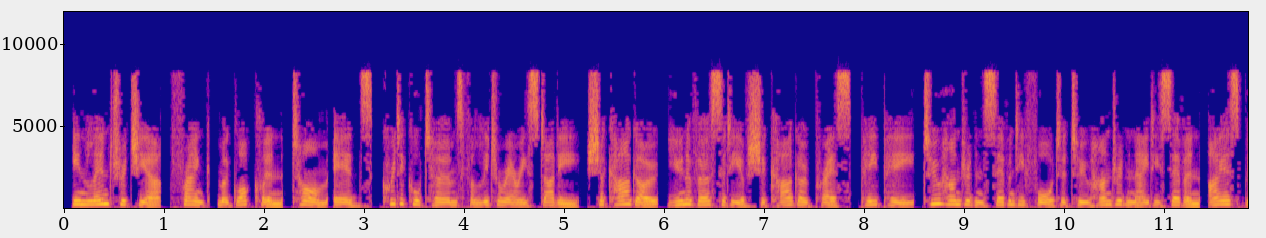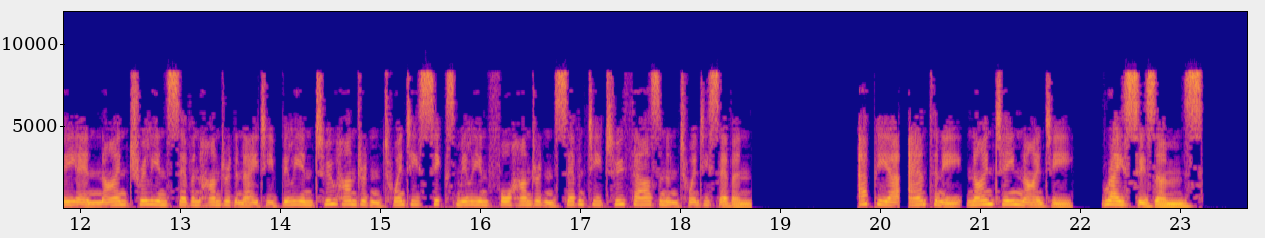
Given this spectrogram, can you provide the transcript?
In Lentricchia, Frank, McLaughlin, Tom eds., Critical Terms for Literary Study, Chicago, University of Chicago Press, pp. 274–287, ISBN 9780226472027. Appiah, Anthony 1990. Racisms.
